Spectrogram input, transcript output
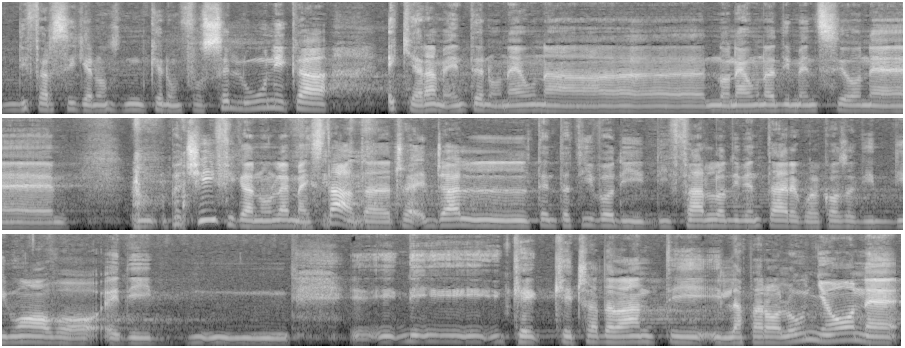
di far sì che non, che non fosse l'unica e chiaramente non è una, non è una dimensione pacifica non l'è mai stata, cioè già il tentativo di, di farlo diventare qualcosa di, di nuovo e di, che, che ha davanti la parola unione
